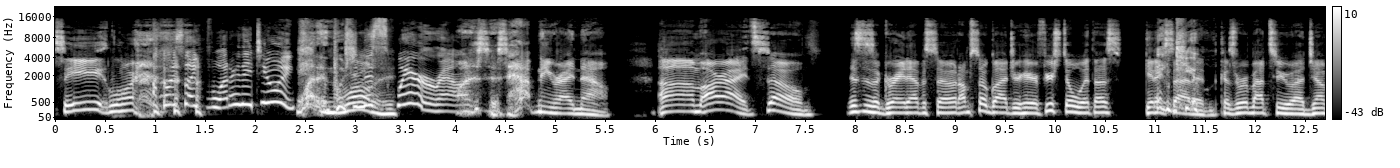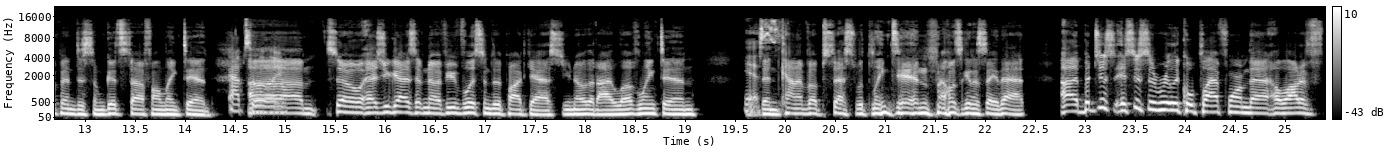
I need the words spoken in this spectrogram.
See, Lauren, I was like, what are they doing? What in the Pushing world? the square around. What is this happening right now? Um, all right. So this is a great episode. I'm so glad you're here. If you're still with us, get Thank excited because we're about to uh, jump into some good stuff on LinkedIn. Absolutely. Um, so as you guys have know, if you've listened to the podcast, you know that I love LinkedIn. yes. Been kind of obsessed with LinkedIn. I was going to say that. Uh, but just it's just a really cool platform that a lot of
